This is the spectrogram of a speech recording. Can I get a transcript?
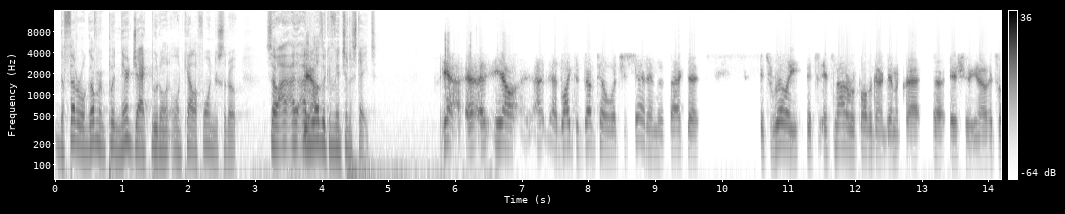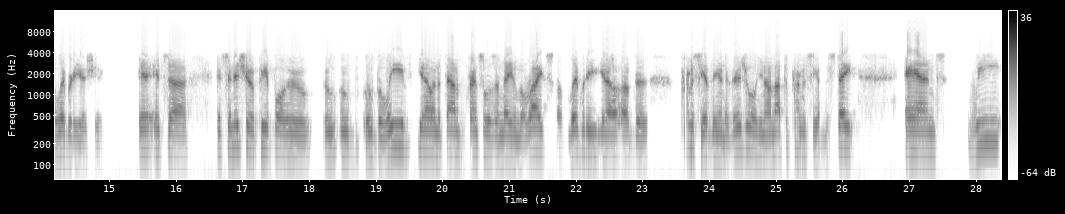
the federal government putting their jackboot on, on California's throat. So I, I, I love the Convention of States. Yeah, uh, uh, you know, I'd like to dovetail what you said in the fact that it's really it's it's not a Republican or Democrat uh, issue. You know, it's a liberty issue. It, it's a it's an issue of people who, who who who believe you know in the founding principles of inalienable rights of liberty. You know, of the primacy of the individual. You know, not the primacy of the state. And we,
